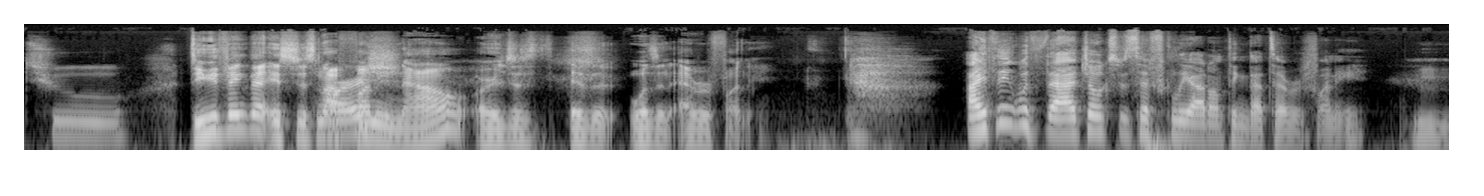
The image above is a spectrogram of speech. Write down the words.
too. Do you think that it's just not Harsh. funny now, or it just is it wasn't ever funny? I think with that joke specifically, I don't think that's ever funny. Hmm.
